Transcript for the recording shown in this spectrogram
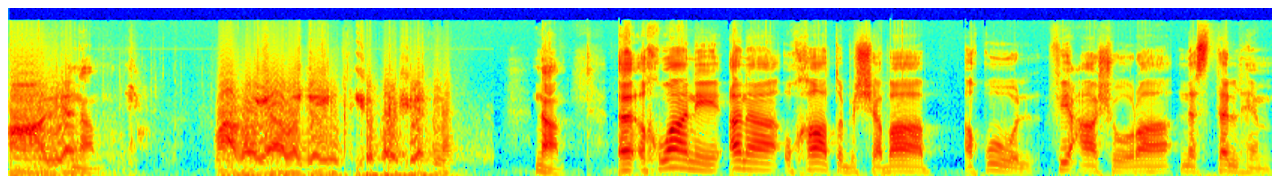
آه نعم. ما غيابه جيد شكرا شيخنا. نعم. آه، إخواني أنا أخاطب الشباب أقول في عاشوراء نستلهم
